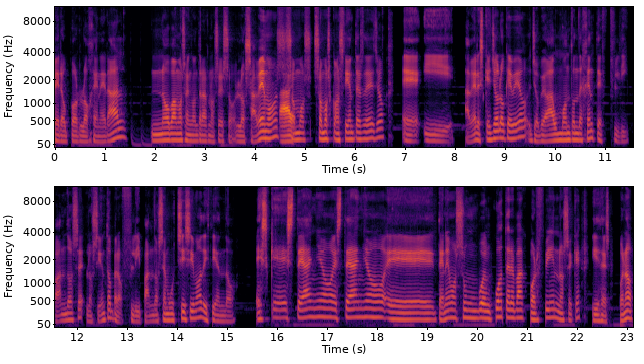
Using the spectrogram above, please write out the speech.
pero por lo general no vamos a encontrarnos eso. Lo sabemos, somos, somos conscientes de ello. eh, y a ver, es que yo lo que veo, yo veo a un montón de gente flipándose, lo siento, pero flipándose muchísimo diciendo. Es que este año, este año eh, tenemos un buen quarterback, por fin, no sé qué. Y dices, bueno,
